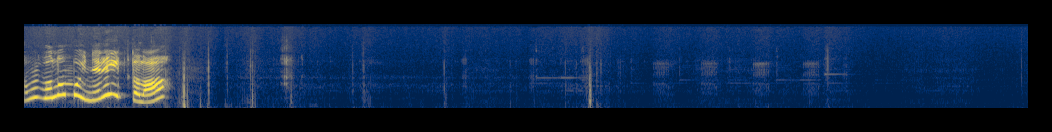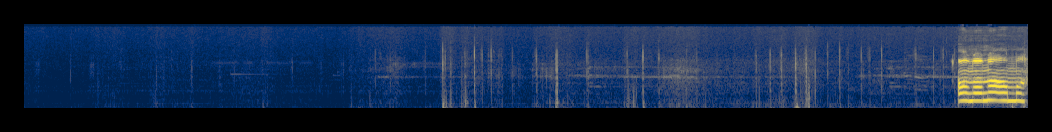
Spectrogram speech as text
Ama balon boy nereye gitti la? Ananı ama.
